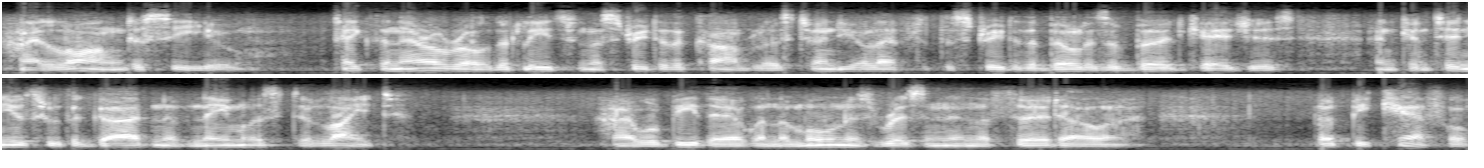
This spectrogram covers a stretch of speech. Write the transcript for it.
I long to see you. Take the narrow road that leads from the street of the cobblers, turn to your left at the street of the builders of bird cages, and continue through the garden of nameless delight. I will be there when the moon has risen in the third hour. But be careful.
